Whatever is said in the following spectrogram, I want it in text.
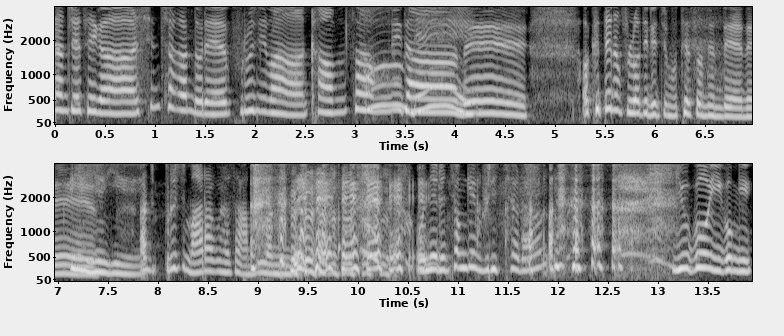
지난주에 제가 신청한 노래 부르지마. 감사합니다. 어, 네. 네. 어, 그때는 불러드리지 못했었는데, 네. 예, 예, 예. 아주 부르지 마라고 해서 안 불렀는데. 오늘은 청개구리처럼. 6520이,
